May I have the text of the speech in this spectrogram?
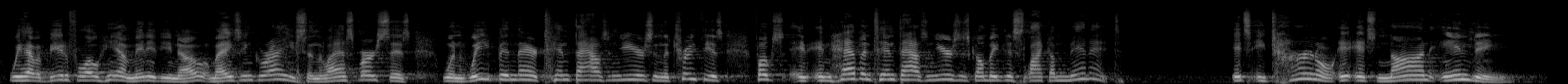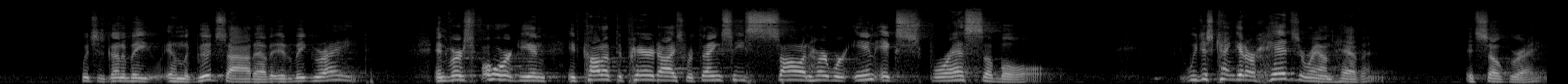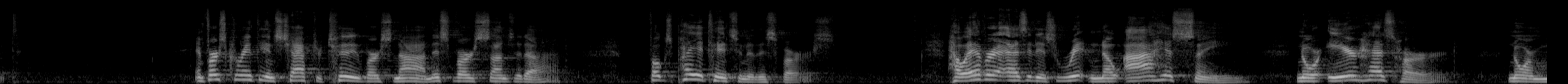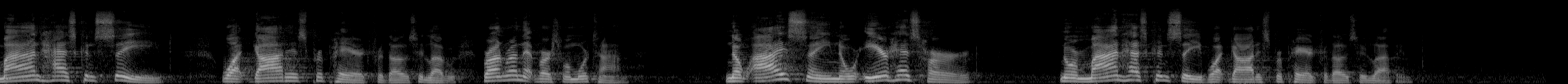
we have a beautiful old hymn, many of you know, Amazing Grace. And the last verse says, When we've been there 10,000 years, and the truth is, folks, in, in heaven, 10,000 years is going to be just like a minute. It's eternal, it, it's non ending, which is going to be on the good side of it. It'll be great. In verse 4 again, it caught up to paradise where things he saw and heard were inexpressible. We just can't get our heads around heaven. It's so great. In 1 Corinthians chapter 2, verse 9, this verse sums it up. Folks, pay attention to this verse. However, as it is written, no eye has seen, nor ear has heard, nor mind has conceived what God has prepared for those who love Him. Brian, run that verse one more time. No eye has seen, nor ear has heard, nor mind has conceived what God has prepared for those who love Him.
